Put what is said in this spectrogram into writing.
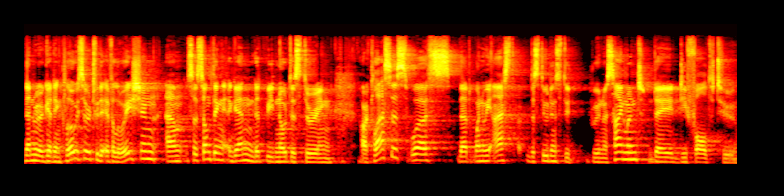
Then we're getting closer to the evaluation. Um, so something, again, that we noticed during our classes was that when we asked the students to do an assignment, they default to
